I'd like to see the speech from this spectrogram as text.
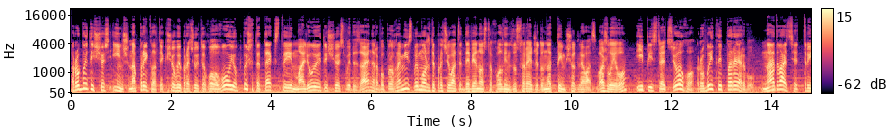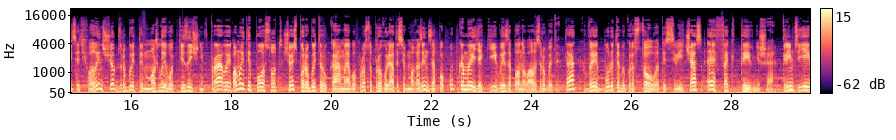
Робити щось інше. Наприклад, якщо ви працюєте головою, пишете тексти, малюєте щось, ви дизайнер або програміст, ви можете працювати 90 хвилин зосереджено над тим, що для вас важливо, і після цього робити перерву на 20-30 хвилин, щоб зробити, можливо, фізичні вправи, помити посуд, щось поробити руками або просто прогулятися в магазин за покупками, які ви запланували зробити. Так ви будете використовувати свій час ефективніше. Крім цієї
